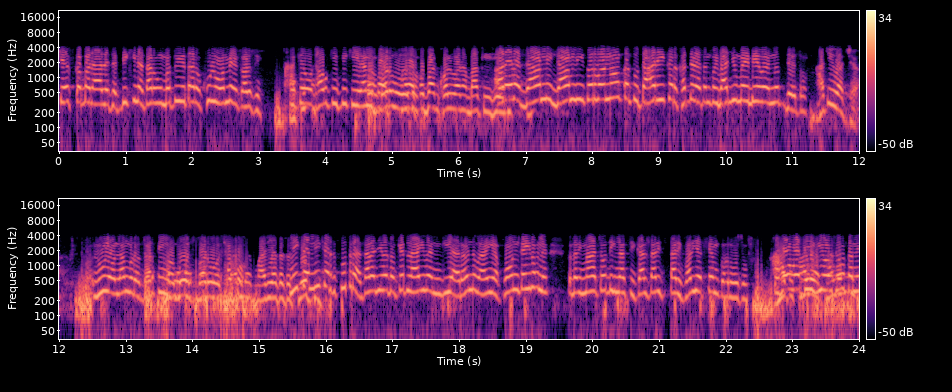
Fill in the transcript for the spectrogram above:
કેસ કબર હાલે છે. પીકી ને તારું બધું તારું ખુલ્લું અમે કરશી. તું કેવો ઠાવકી પીકી એનો ગળવો કબાન ખોલવાના બાકી છે. અરે ગામની ગામની કરવા ન કરતું તારી કર ખદડા તને કોઈ બાજુમાં બેવા નથી દેતો. સાચી વાત છે. લૂલો લંગડો ધરતીનો બોજ ભરવો છકો. મારી આગળ નીકળ નીકળ કૂતરા તારા જેવા તો કેટલા આવ્યા ને ગયા રંડવા અહીંયા ફોન કર્યો ને તો તારી માં ચોદી નાખી. કાલ તારી તારી ફરિયાદ કેમ કરું છું? બહુ વધી ગયો છો તને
